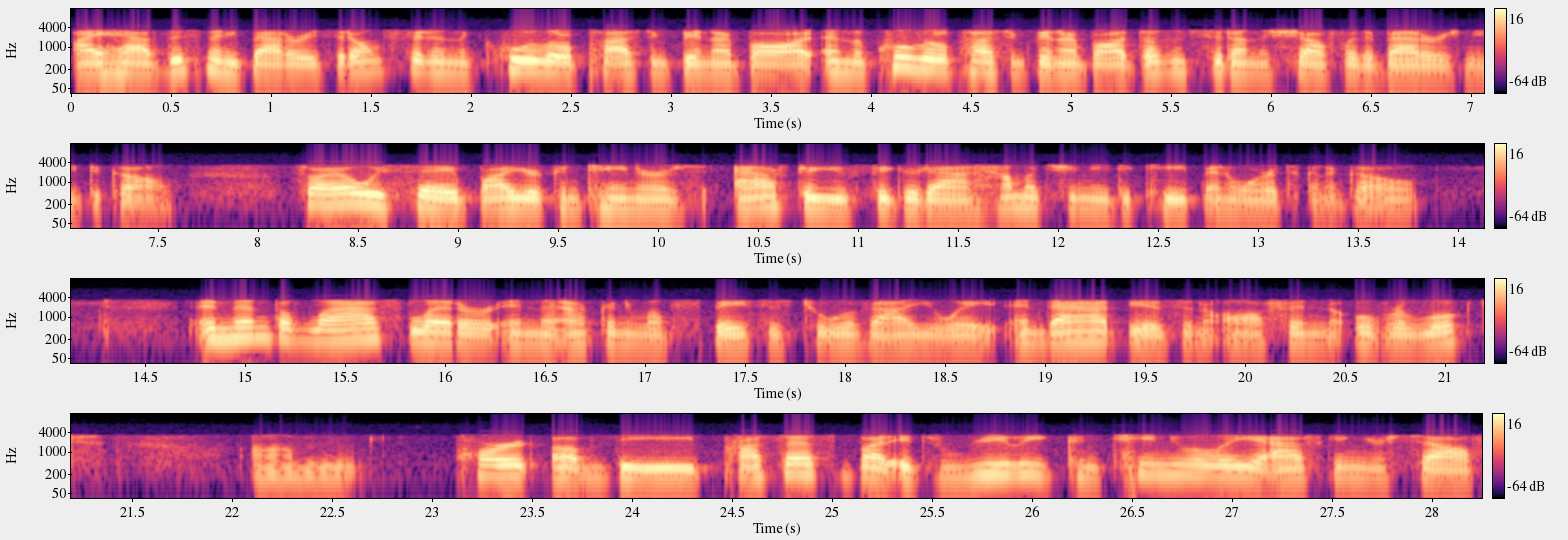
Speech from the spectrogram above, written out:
I have this many batteries. They don't fit in the cool little plastic bin I bought, and the cool little plastic bin I bought doesn't fit on the shelf where the batteries need to go. So I always say buy your containers after you've figured out how much you need to keep and where it's going to go. And then the last letter in the acronym of SPACE is to evaluate, and that is an often overlooked um, part of the process, but it's really continually asking yourself,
